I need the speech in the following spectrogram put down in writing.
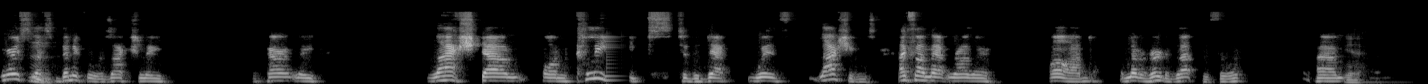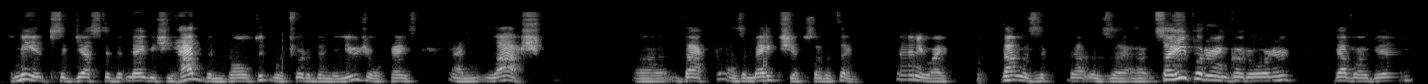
The Mary Celeste mm. binnacle was actually apparently lashed down on cleats to the deck with lashings. I found that rather odd. I've never heard of that before. Um, yeah. To me, it suggested that maybe she had been bolted, which would have been the usual case, and lashed uh, back as a makeshift sort of thing. Anyway, that was the, that was uh, so he put her in good order. Deveau did.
